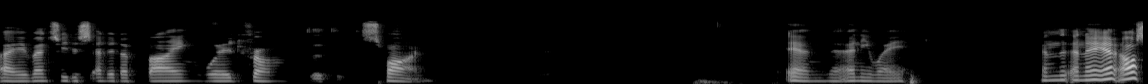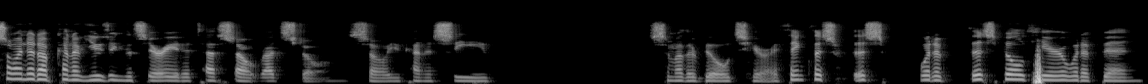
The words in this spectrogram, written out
I eventually just ended up buying wood from the, the spawn. And uh, anyway, and and I also ended up kind of using this area to test out redstone, so you kind of see some other builds here. I think this this would have this build here would have been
